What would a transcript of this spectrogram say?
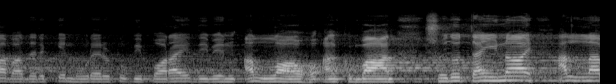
বাবাদেরকে নূরের টুপি পরাই দিবেন। আল্লাহ আকবার। শুধু তাই নয়, আল্লাহ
